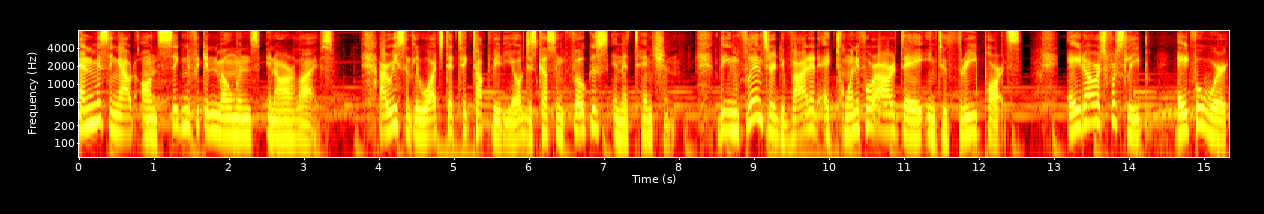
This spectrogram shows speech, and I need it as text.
and missing out on significant moments in our lives. I recently watched a TikTok video discussing focus and attention. The influencer divided a 24 hour day into three parts 8 hours for sleep, 8 for work,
